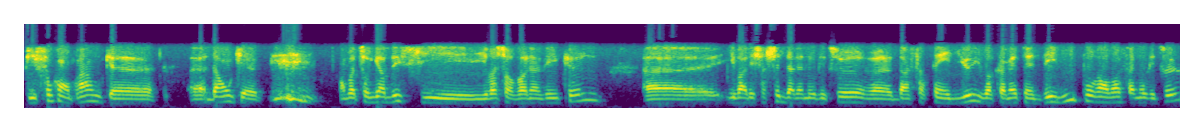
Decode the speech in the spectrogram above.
Puis il faut comprendre que, euh, donc, euh, on va-tu regarder s'il va survoler un véhicule? il va aller chercher de la nourriture dans certains lieux. Il va commettre un délit pour avoir sa nourriture?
